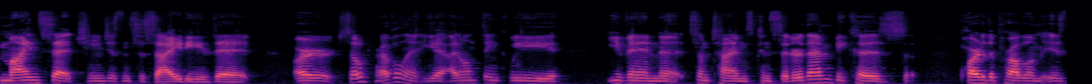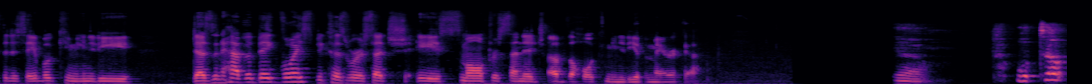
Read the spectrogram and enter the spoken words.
mindset changes in society that are so prevalent, yet I don't think we even sometimes consider them because part of the problem is the disabled community doesn't have a big voice because we're such a small percentage of the whole community of America. Yeah. Well, tell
